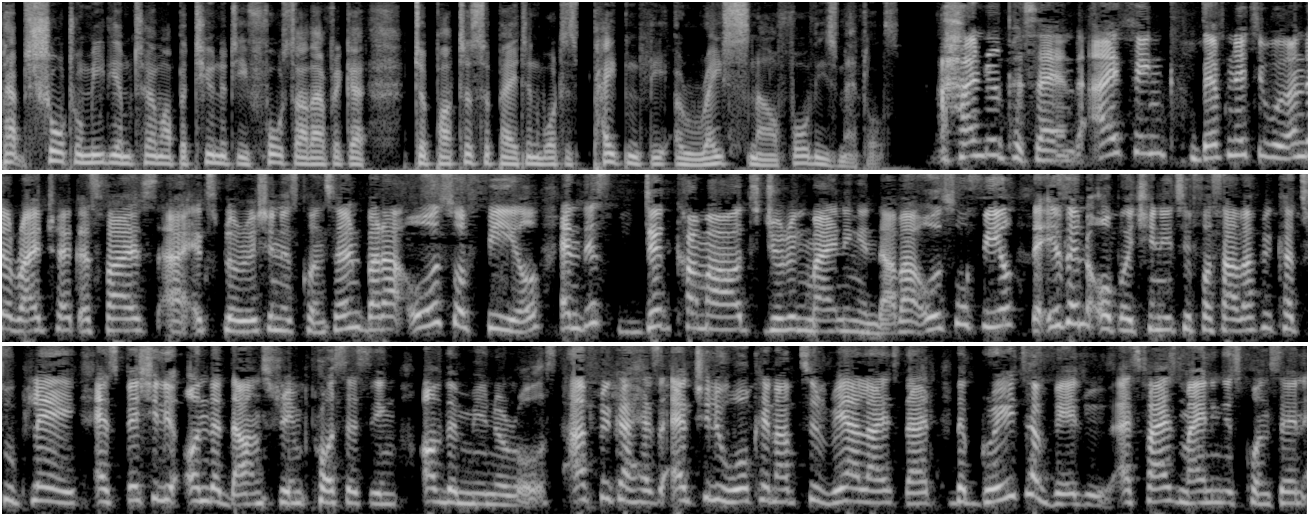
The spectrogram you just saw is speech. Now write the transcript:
perhaps short or medium term opportunity for South Africa to participate in what is patently a race now for these metals? 100%. I think definitely we're on the right track as far as uh, exploration is concerned. But I also feel, and this did come out during Mining Indaba, I also feel there is an opportunity for South Africa to play, especially on the downstream processing of the minerals. Africa has actually woken up to realize that the greater value as far as mining is concerned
